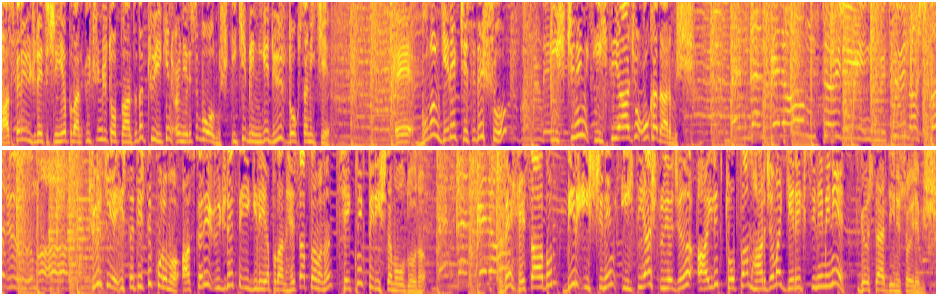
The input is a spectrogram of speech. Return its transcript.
Asgari ücret için yapılan 3. toplantıda TÜİK'in önerisi bu olmuş. 2792. Ee, bunun gerekçesi de şu. İşçinin ihtiyacı o kadarmış. Türkiye İstatistik Kurumu asgari ücretle ilgili yapılan hesaplamanın teknik bir işlem olduğunu ve hesabın bir işçinin ihtiyaç duyacağı aylık toplam harcama gereksinimini gösterdiğini söylemiş.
